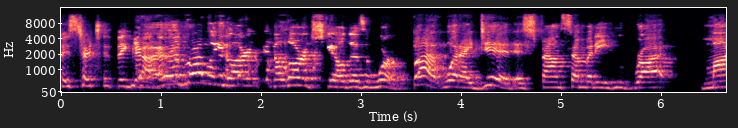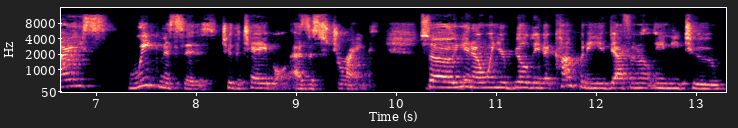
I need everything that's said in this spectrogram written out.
I, start to think, yeah, uh, it probably large, in a large scale doesn't work. But what I did is found somebody who brought my weaknesses to the table as a strength. So, you know, when you're building a company, you definitely need to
